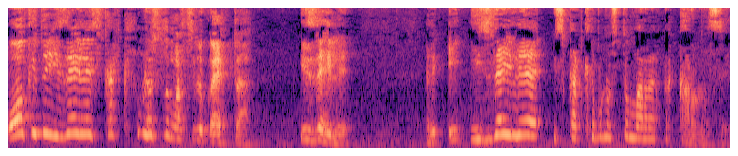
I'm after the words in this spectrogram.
ও কিন্তু ইসরায়েলে স্কাট ক্ষেপণাস্ত্র মারছিল কয়েকটা, ইসরায়েলে। এই ইসরায়েলে স্কাট ক্ষেপণাস্ত্র মারার একটা কারণ আছে।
